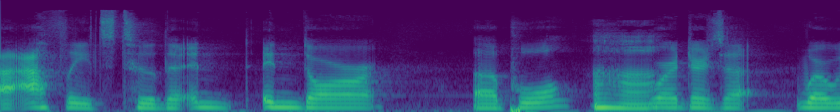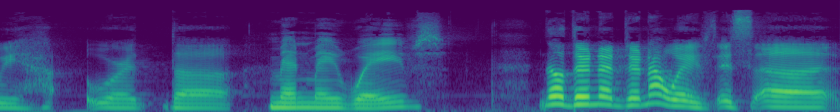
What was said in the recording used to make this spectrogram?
uh, athletes to the in, indoor uh, pool Uh-huh. where there's a where we ha- where the man-made waves. no, they're not they're not waves. It's uh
